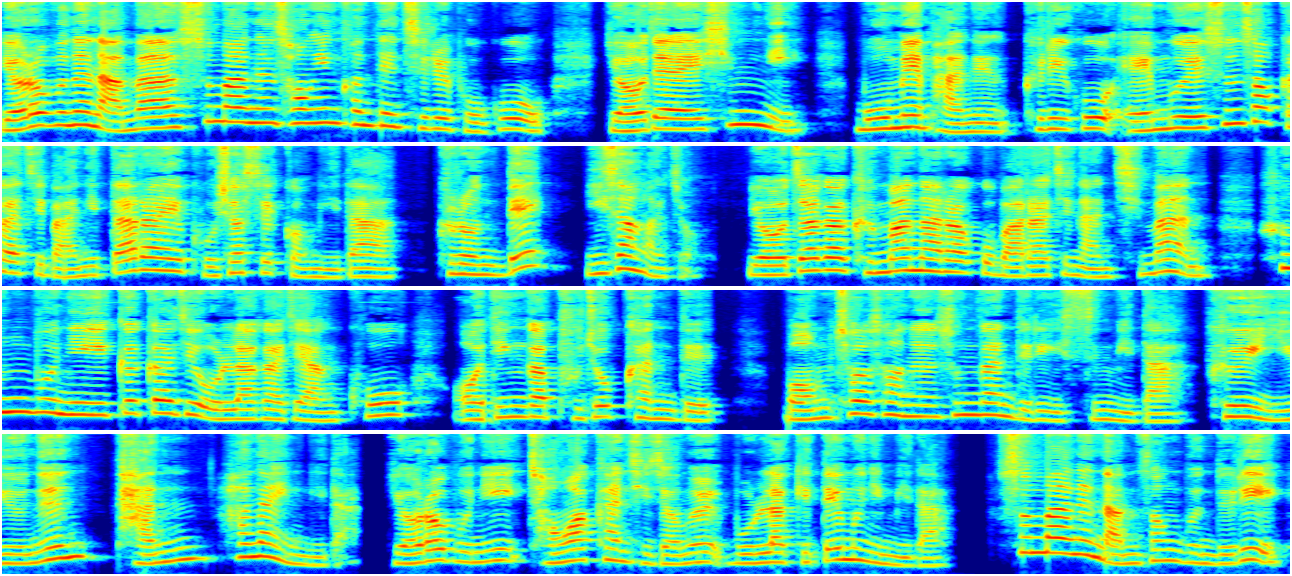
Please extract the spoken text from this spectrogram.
여러분은 아마 수많은 성인 컨텐츠를 보고 여자의 심리, 몸의 반응, 그리고 애무의 순서까지 많이 따라해 보셨을 겁니다. 그런데 이상하죠. 여자가 그만하라고 말하진 않지만 흥분이 끝까지 올라가지 않고 어딘가 부족한 듯 멈춰서는 순간들이 있습니다. 그 이유는 단 하나입니다. 여러분이 정확한 지점을 몰랐기 때문입니다. 수많은 남성분들이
